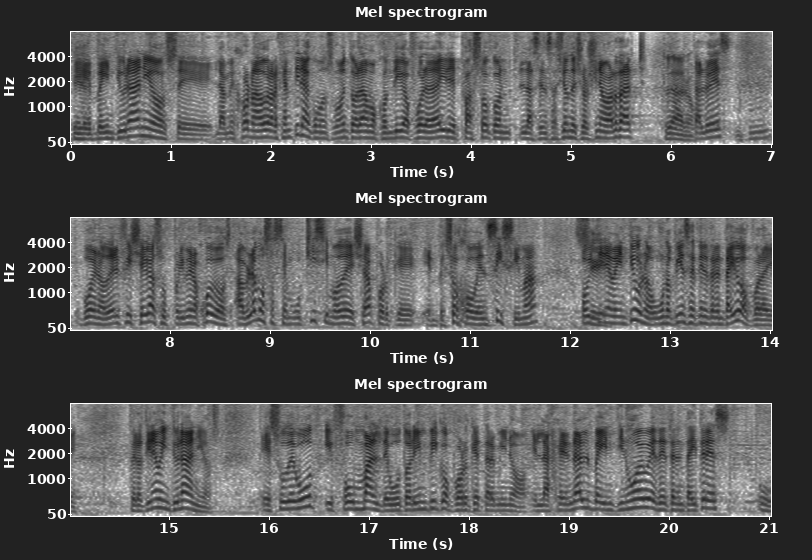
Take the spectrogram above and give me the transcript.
Eh, 21 años, eh, la mejor nadadora argentina, como en su momento hablábamos con Diga fuera de aire, pasó con la sensación de Georgina Bardach. Claro. Tal vez. Bueno, Delphi llega a sus primeros juegos. Hablamos hace muchísimo de ella porque empezó jovencísima. Hoy Sí. tiene 21, uno piensa que tiene 32 por ahí. Pero tiene 21 años. Es su debut y fue un mal debut olímpico porque terminó en la general 29 de 33 Uh,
